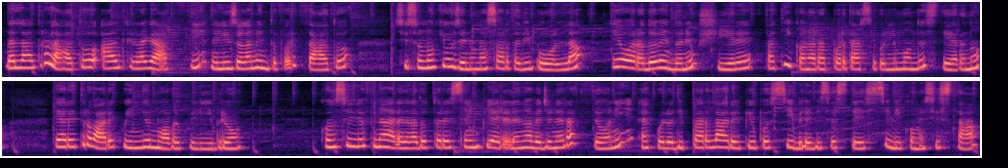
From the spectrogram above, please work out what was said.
dall'altro lato altri ragazzi, nell'isolamento forzato, si sono chiusi in una sorta di bolla e ora dovendone uscire faticano a rapportarsi con il mondo esterno e a ritrovare quindi un nuovo equilibrio. Consiglio finale della dottoressa Impieri alle nuove generazioni è quello di parlare il più possibile di se stessi, di come si sta,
